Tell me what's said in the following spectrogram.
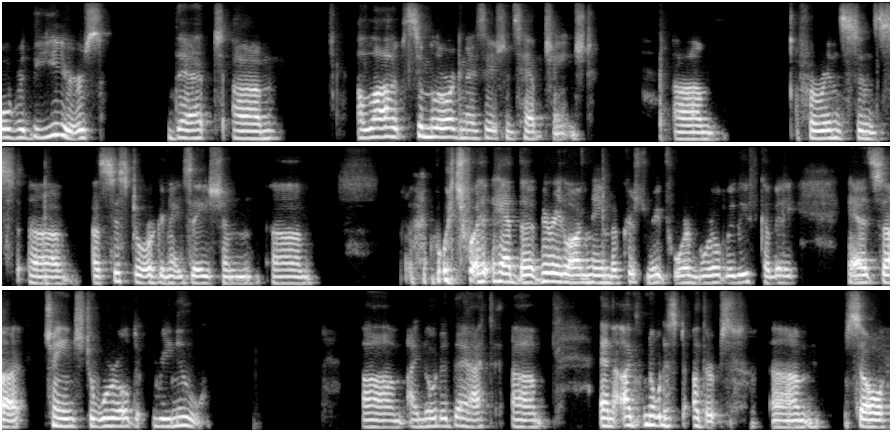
over the years that um, a lot of similar organizations have changed. Um, for instance, uh, a sister organization, um, which had the very long name of Christian Reform World Relief Committee, has uh, changed to World Renew. Um, I noted that, and I've noticed others. So,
